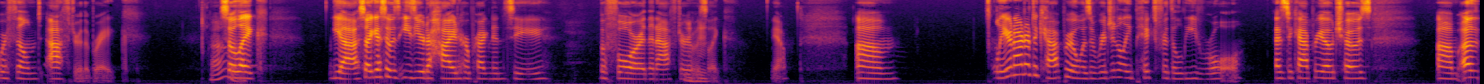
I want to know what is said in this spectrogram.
were filmed after the break. So Ah. like yeah, so I guess it was easier to hide her pregnancy before and then after it was Mhm. like yeah. Um Leonardo DiCaprio was originally picked for the lead role as DiCaprio chose um uh,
